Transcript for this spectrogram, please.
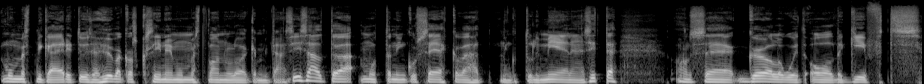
mun mielestä mikään erityisen hyvä, koska siinä ei mun mielestä vaan ollut oikein mitään sisältöä, mutta niin kuin se ehkä vähän niin kuin tuli mieleen. Sitten on se Girl with All the Gifts,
